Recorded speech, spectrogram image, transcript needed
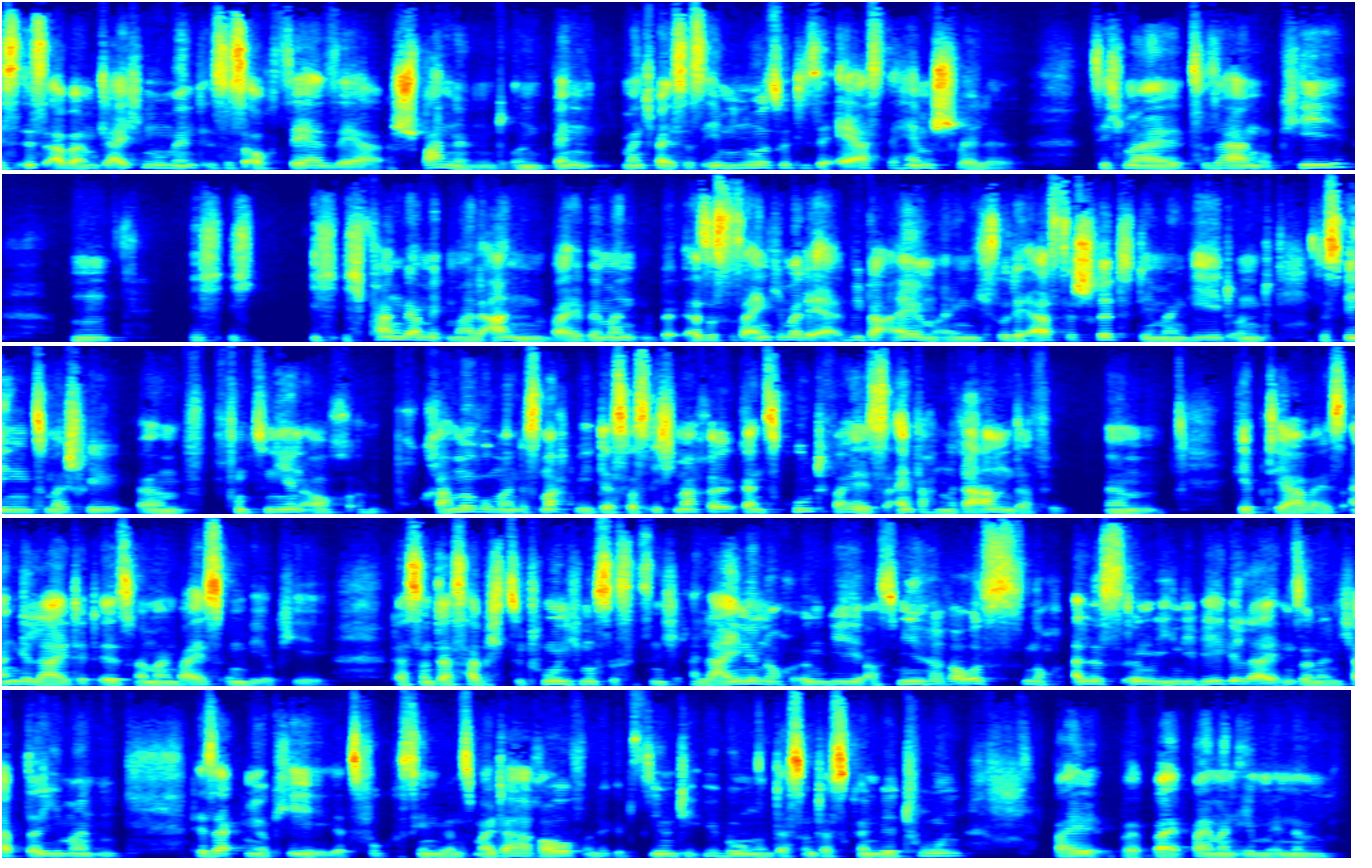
es ist aber im gleichen Moment ist es auch sehr, sehr spannend. Und wenn, manchmal ist es eben nur so diese erste Hemmschwelle, sich mal zu sagen, okay, hm, ich, ich, ich, ich fange damit mal an, weil wenn man, also es ist eigentlich immer der, wie bei allem eigentlich so der erste Schritt, den man geht. Und deswegen zum Beispiel ähm, funktionieren auch ähm, Programme, wo man das macht, wie das, was ich mache, ganz gut, weil es einfach einen Rahmen dafür ähm, gibt, ja, weil es angeleitet ist, weil man weiß irgendwie, okay, das und das habe ich zu tun. Ich muss das jetzt nicht alleine noch irgendwie aus mir heraus noch alles irgendwie in die Wege leiten, sondern ich habe da jemanden, der sagt mir, okay, jetzt fokussieren wir uns mal darauf und da gibt es die und die Übung und das und das können wir tun, weil, weil, weil man eben in einem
